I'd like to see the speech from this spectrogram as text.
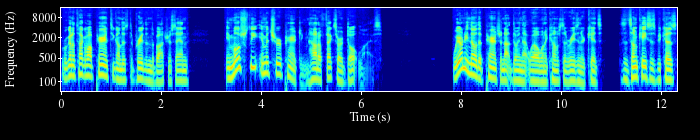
We're going to talk about parenting on this Depraved and Debaucherous and emotionally immature parenting and how it affects our adult lives. We already know that parents are not doing that well when it comes to raising their kids. In some cases, because,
